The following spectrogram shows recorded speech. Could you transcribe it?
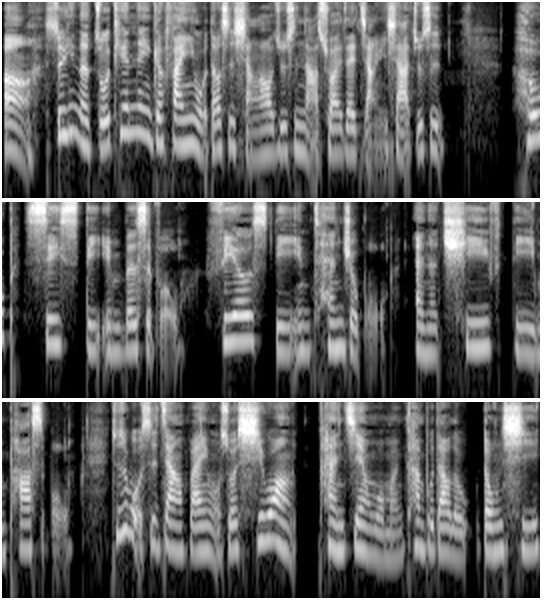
嗯，所以呢，昨天那个翻译我倒是想要就是拿出来再讲一下，就是 Hope sees the invisible, feels the intangible. And achieve the impossible，就是我是这样翻译。我说希望看见我们看不到的东西，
